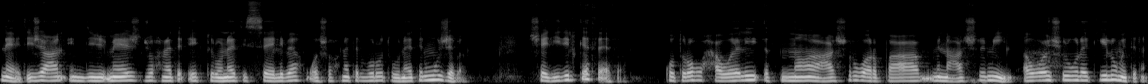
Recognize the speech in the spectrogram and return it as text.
ناتجة عن اندماج شحنة الإلكترونات السالبة وشحنة البروتونات الموجبة شديد الكثافة قطره حوالي اثنا عشر وأربعة من عشر ميل أو عشرون كيلو مترا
